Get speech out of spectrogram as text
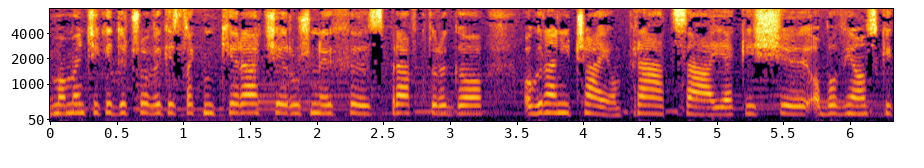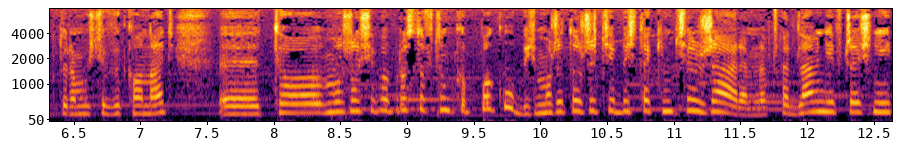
momencie, kiedy człowiek jest w takim kieracie różnych e, spraw, które go ograniczają, praca, jakieś e, obowiązki, które musi wykonać, e, to można się po prostu w tym pogubić. Może to życie być takim ciężarem. Na przykład dla mnie wcześniej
